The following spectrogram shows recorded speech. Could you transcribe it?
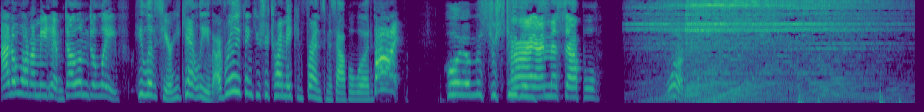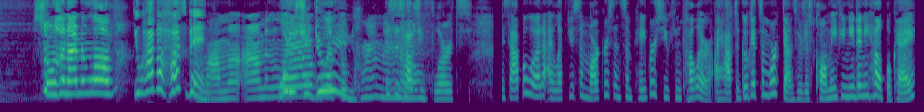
I don't want to meet him. Tell him to leave. He lives here. He can't leave. I really think you should try making friends, Miss Applewood. Fine. Hi, I'm Mr. Stevens. Hi, I'm Miss Apple. What? Susan, I'm in love. You have a husband. Mama, I'm in love. What is she doing? With the criminal. This is how she flirts. Miss Applewood, I left you some markers and some paper so you can color. I have to go get some work done, so just call me if you need any help, okay?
